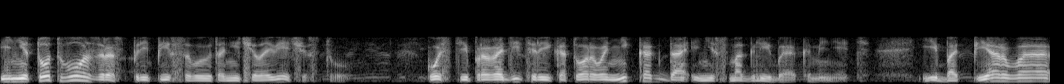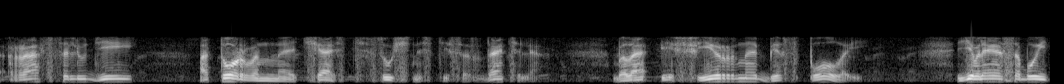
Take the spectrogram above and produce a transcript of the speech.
и не тот возраст приписывают они человечеству, кости прародителей которого никогда и не смогли бы окаменеть, ибо первая раса людей, оторванная часть сущности Создателя, была эфирно-бесполой, являя собой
